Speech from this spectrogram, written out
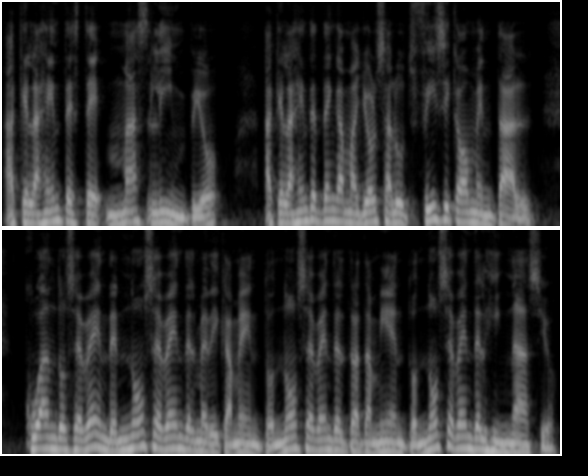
a que la gente esté más limpio, a que la gente tenga mayor salud física o mental, cuando se vende, no se vende el medicamento, no se vende el tratamiento, no se vende el gimnasio,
